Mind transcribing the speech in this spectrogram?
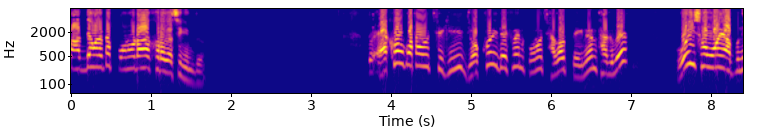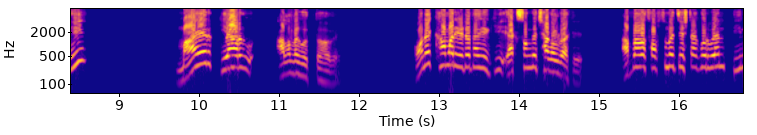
পার ডে আমার একটা পনেরো টাকা খরচ আছে কিন্তু। তো এখন কথা হচ্ছে কি, যখনই দেখবেন কোনো ছাগল প্রেগনেন্ট থাকবে, ওই সময় আপনি মায়ের কেয়ার আলাদা করতে হবে। অনেক খামারে এটা থাকে কি, একসঙ্গে ছাগল রাখে। আপনারা সবসময় চেষ্টা করবেন, তিন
